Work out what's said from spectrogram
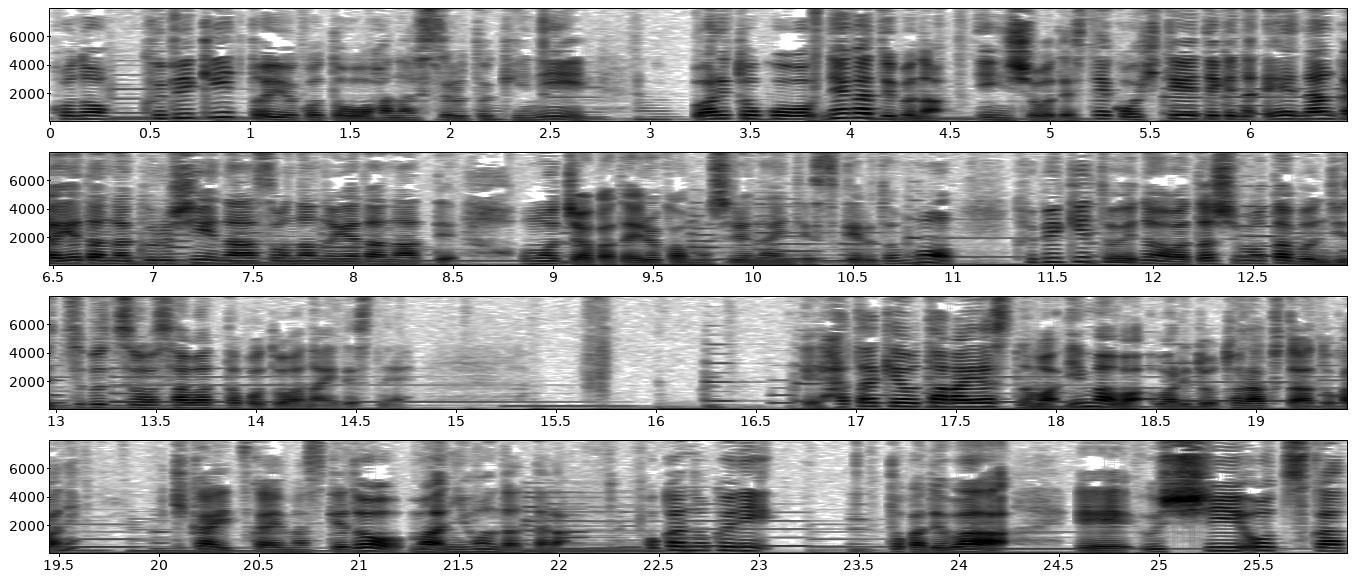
このくびきということをお話しする時に割とこうネガティブな印象ですね。こう否定的な「えなんか嫌だな苦しいなそんなの嫌だな」って思っちゃう方いるかもしれないんですけれどもくびきというのは私も多分実物を触ったことはないですね。え畑を耕すのは今は割とトラクターとかね機械使いますけど、まあ、日本だったら。他の国とかでは、えー、牛を使っ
